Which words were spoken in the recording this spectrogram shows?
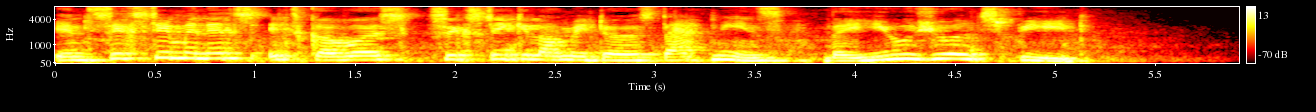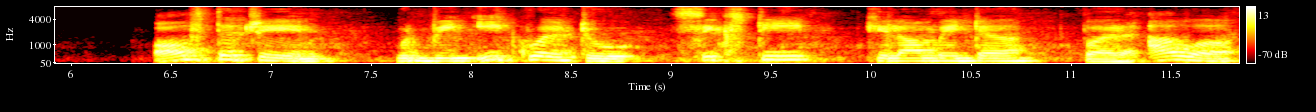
In 60 minutes, it covers 60 kilometers. That means the usual speed of the train would be equal to 60 kilometer per hour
